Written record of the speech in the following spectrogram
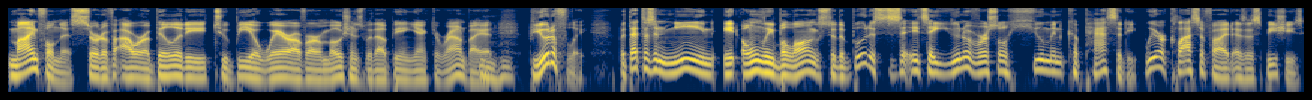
mindfulness, sort of our ability to be aware of our emotions without being yanked around by it, mm-hmm. beautifully. But that doesn't mean it only belongs to the Buddhists. It's a- It's a universal human capacity. We are classified as a species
